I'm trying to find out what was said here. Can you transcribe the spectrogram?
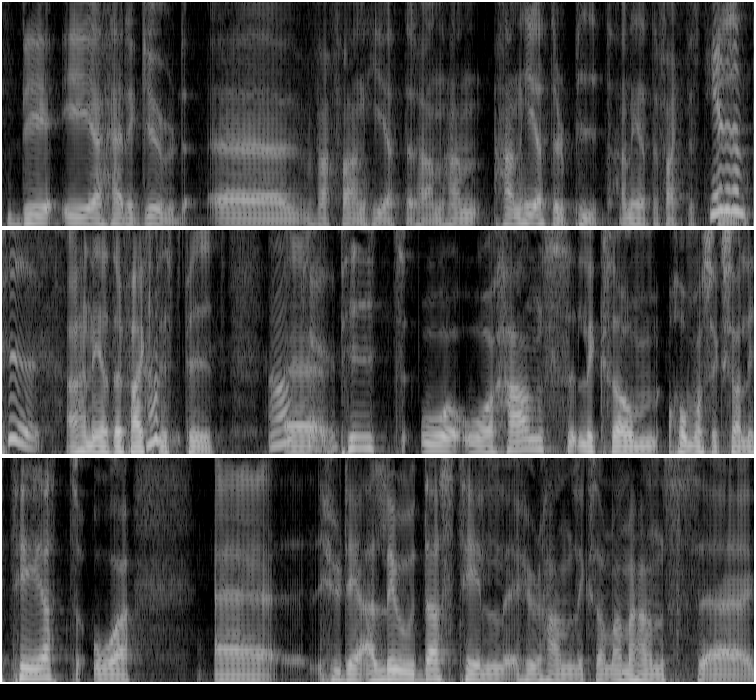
det är, herregud, eh, vad fan heter han? han? Han heter Pete. Han heter faktiskt Heter Pete. han Pete? Ja, han heter faktiskt Pete. Ja, Okej. Eh, Pete och, och hans liksom homosexualitet och eh, hur det alludas till hur han liksom, ja, men hans eh,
